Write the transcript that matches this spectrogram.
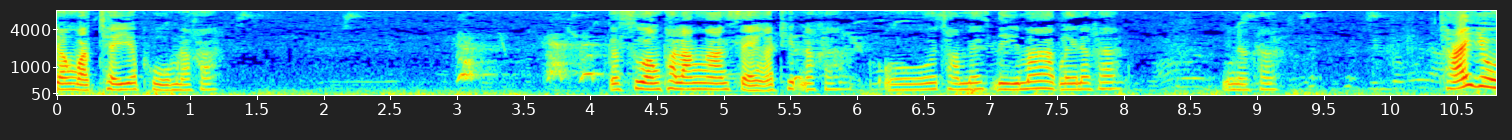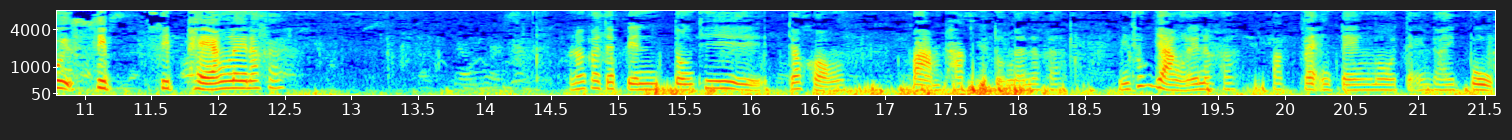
จังหวัดชัยภูมินะคะ กระทรวงพลังงานแสงอาทิตย์นะคะ โอ้ทำได้ดีมากเลยนะคะ นี่นะคะ ใช้อยู่สิบสิบแผงเลยนะคะ แล้วก็จะเป็นตรงที่เจ้าของฟาร์มพักอยู่ตรงนั้นนะคะ มีทุกอย่างเลยนะคะผักแตงแตงโมแตงไทยปลูก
